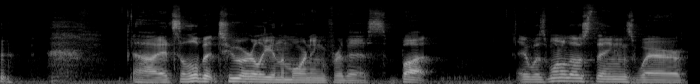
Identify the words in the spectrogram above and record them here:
uh, it's a little bit too early in the morning for this, but it was one of those things where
